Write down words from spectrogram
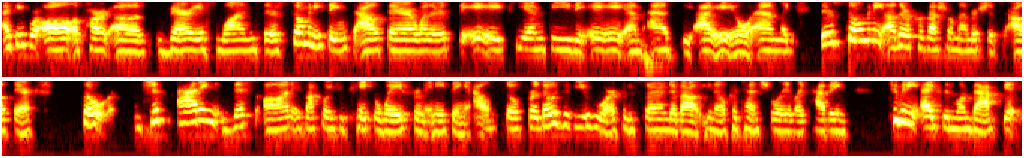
I think we're all a part of various ones. There's so many things out there, whether it's the AAPMD, the AAMS, the IAOM, like there's so many other professional memberships out there. So just adding this on is not going to take away from anything else. So for those of you who are concerned about, you know, potentially like having too many eggs in one basket.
